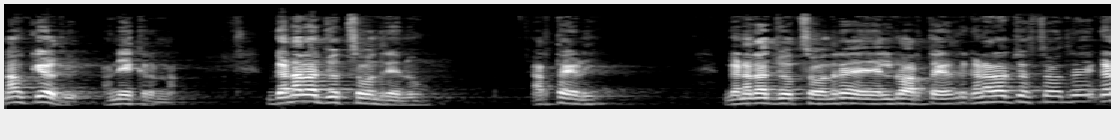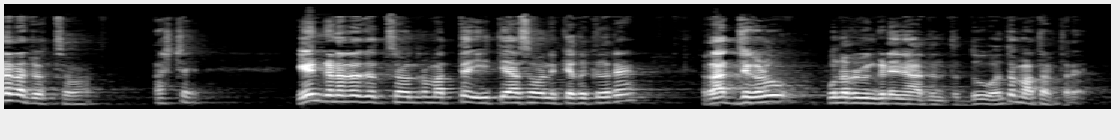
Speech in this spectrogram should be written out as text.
ನಾವು ಕೇಳಿದ್ವಿ ಅನೇಕರನ್ನ. ಗಣರಾಜ್ಯೋತ್ಸವ ಅಂದ್ರೆ ಏನು ಅರ್ಥ ಹೇಳಿ. ಗಣರಾಜ್ಯೋತ್ಸವ ಅಂದರೆ ಎಲ್ಲರೂ ಅರ್ಥ ಹೇಳಿದ್ರೆ ಗಣರಾಜ್ಯೋತ್ಸವ ಅಂದರೆ ಗಣರಾಜ್ಯೋತ್ಸವ. ಅಷ್ಟೇ. ಏನು ಗಣರಾಜ್ಯೋತ್ಸವ ಅಂದ್ರೆ ಮತ್ತೆ ಇತಿಹಾಸವನ್ನು ಕೆದಕಿದ್ರೆ ರಾಜ್ಯಗಳು ಪುನರ್ವಿಂಗಡಣೆ ಆದಂಥದ್ದು ಅಂತ ಮಾತಾಡ್ತಾರೆ.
